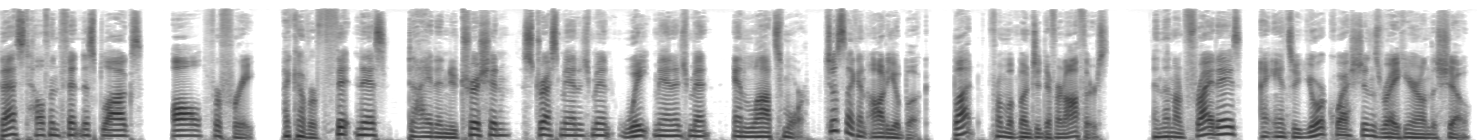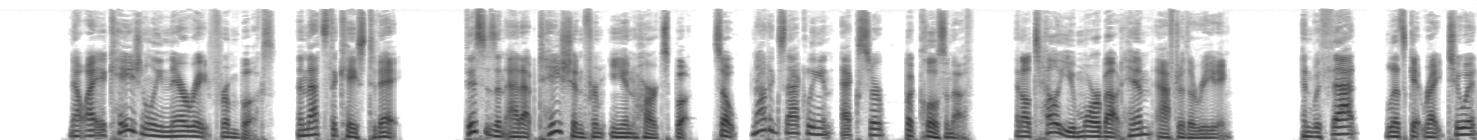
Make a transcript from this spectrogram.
best health and fitness blogs, all for free. I cover fitness, diet and nutrition, stress management, weight management, and lots more, just like an audiobook, but from a bunch of different authors. And then on Fridays, I answer your questions right here on the show. Now, I occasionally narrate from books, and that's the case today. This is an adaptation from Ian Hart's book, so not exactly an excerpt, but close enough. And I'll tell you more about him after the reading. And with that, let's get right to it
